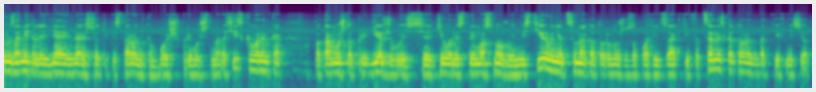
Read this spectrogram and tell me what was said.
вы заметили, я являюсь все-таки сторонником больше преимущественно российского рынка, потому что придерживаюсь теории стоимостного инвестирования, цена, которую нужно заплатить за актив и ценность, которую этот актив несет.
